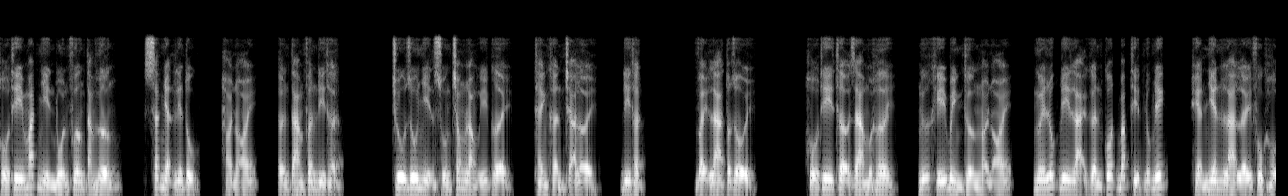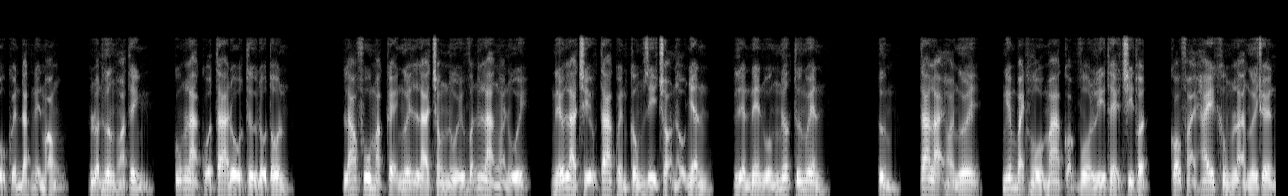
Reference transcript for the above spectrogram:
Hổ thi mắt nhìn bốn phương tám hướng, xác nhận liên tục, hỏi nói, ấn tam phân đi thật? Chu du nhịn xuống trong lòng ý cười, thành khẩn trả lời, đi thật. Vậy là tốt rồi. Hổ thi thở ra một hơi, ngữ khí bình thường nói nói, ngươi lúc đi lại gần cốt bắp thịt lúc đích, hiển nhiên là lấy phục hổ quyền đặt nền móng, luận hương hòa tình, cũng là của ta đổ từ đồ tôn. Lão phu mặc kệ ngươi là trong núi vẫn là ngoài núi, nếu là chịu ta quyền công gì chọn hậu nhân, liền nên uống nước tư nguyên. Ừ m ta lại hỏi ngươi, nghiêm bạch hổ ma cọp vồ ly thể chi thuật có phải hay không là người chuyển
